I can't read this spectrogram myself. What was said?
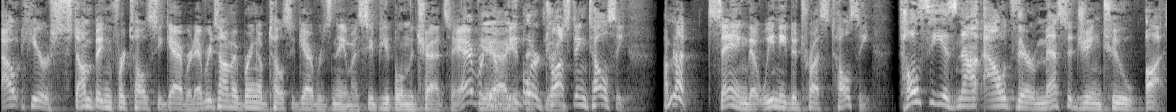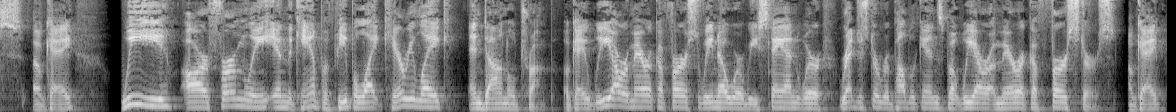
out here stumping for Tulsi Gabbard. Every time I bring up Tulsi Gabbard's name, I see people in the chat say, "Every Yeah, people are too. trusting Tulsi." I'm not saying that we need to trust Tulsi. Tulsi is not out there messaging to us. Okay, we are firmly in the camp of people like Kari Lake and Donald Trump. Okay. We are America first. We know where we stand. We're registered Republicans, but we are America firsters. Okay.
